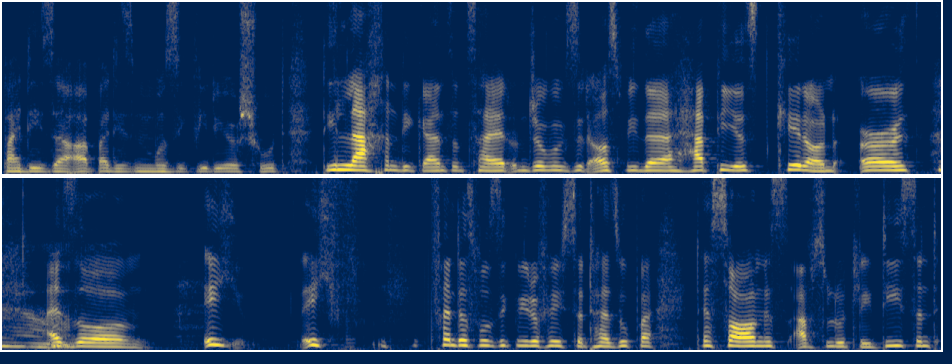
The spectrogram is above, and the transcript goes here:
bei dieser, bei diesem Musikvideoshoot. Die lachen die ganze Zeit und Jungkook sieht aus wie the happiest kid on earth. Ja. Also, ich, ich fand das Musikvideo finde ich total super. Der Song ist absolutely decent.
